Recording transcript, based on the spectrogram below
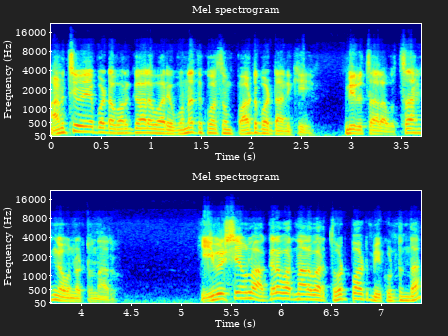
అణచివేయబడ్డ వర్గాల వారి ఉన్నతి కోసం పాటుపడడానికి మీరు చాలా ఉత్సాహంగా ఉన్నట్టున్నారు. ఈ విషయంలో అగ్రవర్ణాల వారి తోడ్పాటు మీకుంటుందా?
